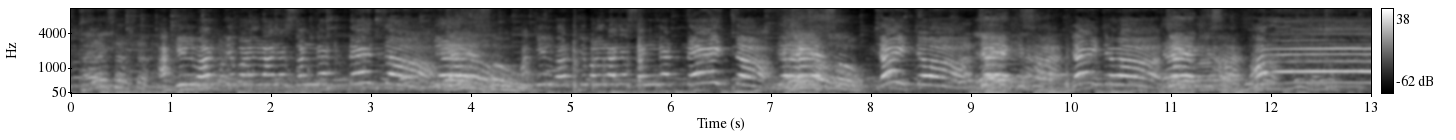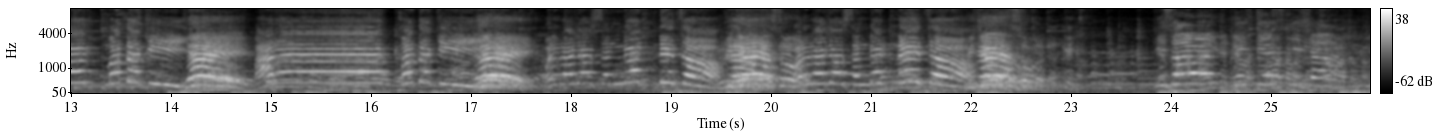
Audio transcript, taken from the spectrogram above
अखिल भारतीय बळीराजा संघटनेचा. अखिल भारतीय बळीराजा संघटनेचा. जय जय जवान. जय किसान. जय जवान. जय किसान. भारत माता की. जय. भारत माता की. जय. बळीराजा संघटनेचा. विजय असो बळीराजा संघटनेचा. विजय असो किसान किसान.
